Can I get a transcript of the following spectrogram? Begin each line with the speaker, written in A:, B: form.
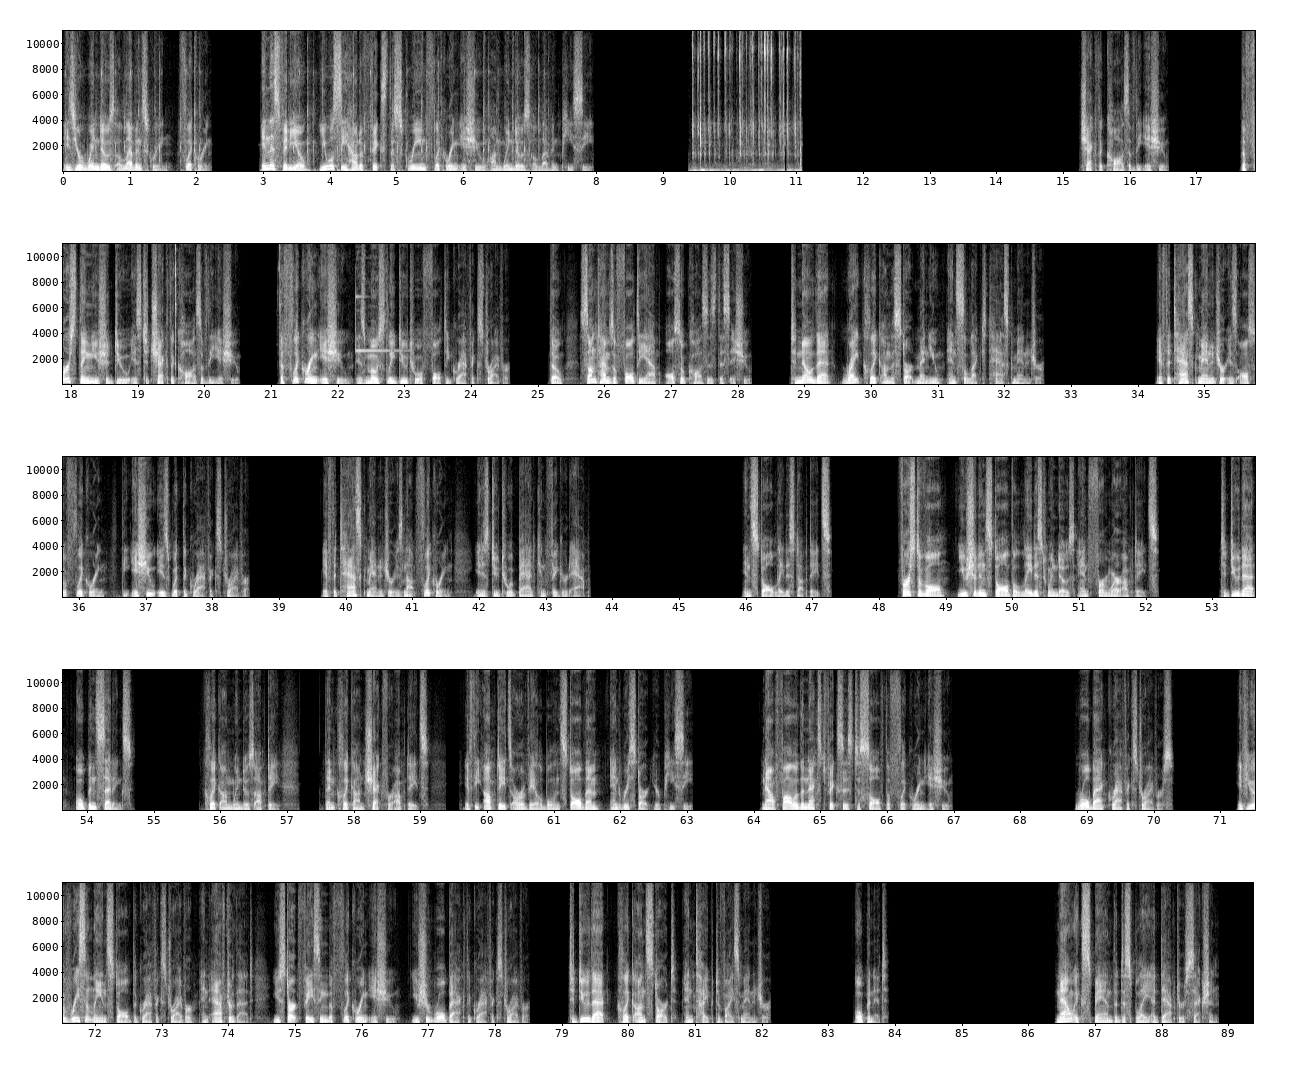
A: is your Windows 11 screen flickering. In this video, you will see how to fix the screen flickering issue on Windows 11 PC. Check the cause of the issue. The first thing you should do is to check the cause of the issue. The flickering issue is mostly due to a faulty graphics driver, though sometimes a faulty app also causes this issue. To know that, right-click on the Start menu and select Task Manager. If the Task Manager is also flickering, the issue is with the graphics driver. If the Task Manager is not flickering, it is due to a bad configured app. Install latest updates. First of all, you should install the latest Windows and firmware updates. To do that, open Settings. Click on Windows Update then click on Check for Updates. If the updates are available, install them and restart your PC. Now follow the next fixes to solve the flickering issue. Rollback graphics drivers. If you have recently installed the graphics driver and after that you start facing the flickering issue, you should roll back the graphics driver. To do that, click on Start and type Device Manager. Open it. Now expand the Display Adapters section.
